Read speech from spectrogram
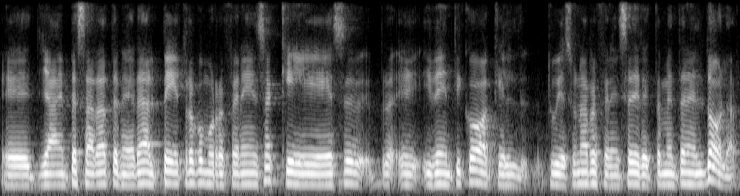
eh, ya empezar a tener al Petro como referencia, que es idéntico a que él tuviese una referencia directamente en el dólar.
